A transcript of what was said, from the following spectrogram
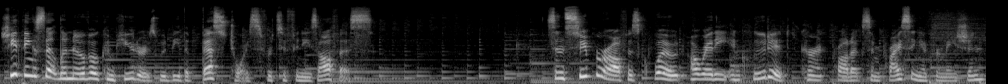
She thinks that Lenovo computers would be the best choice for Tiffany's office. Since SuperOffice Quote already included current products and pricing information,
